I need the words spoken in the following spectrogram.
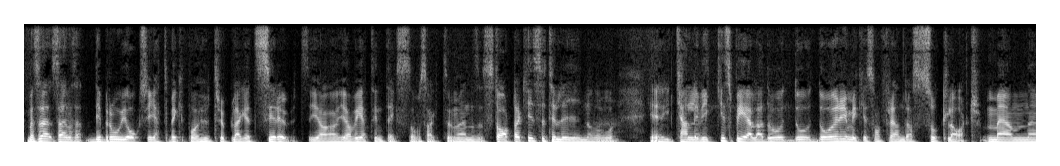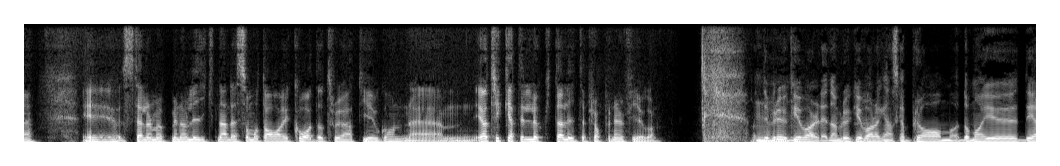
men sen, sen, det beror ju också jättemycket på hur truppläget ser ut. Jag, jag vet inte som sagt, men startar Kiese Thelin och mm. kan Lewicki spela, då, då, då är det mycket som förändras såklart. Men eh, ställer de upp med något liknande som mot AIK, då tror jag att Djurgården... Eh, jag tycker att det luktar lite proppen ur för Djurgården. Det brukar ju vara det. De brukar ju vara ganska bra. De har ju det,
